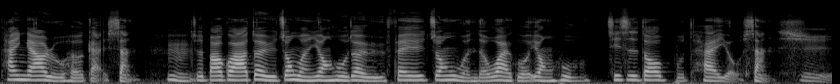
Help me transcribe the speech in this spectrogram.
它应该要如何改善？嗯，就包括对于中文用户，对于非中文的外国用户，其实都不太友善。是，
